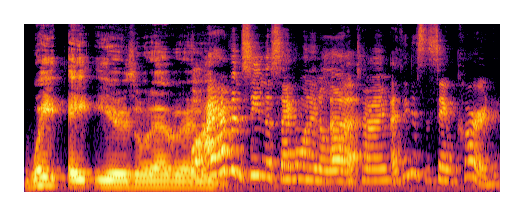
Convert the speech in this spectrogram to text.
wait eight years or whatever. and Well, I haven't seen the second one in a long Uh, time. I think it's the same card.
